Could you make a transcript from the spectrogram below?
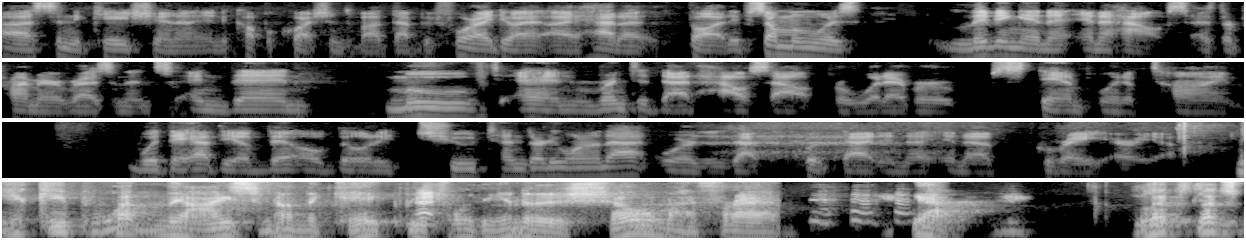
uh, syndication and a couple questions about that. Before I do, I, I, had a thought. If someone was living in a, in a house as their primary residence and then moved and rented that house out for whatever standpoint of time, would they have the availability to 1031 of that, or does that put that in a in a gray area? You keep wanting the icing on the cake before the end of the show, my friend. Yeah, let's let's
